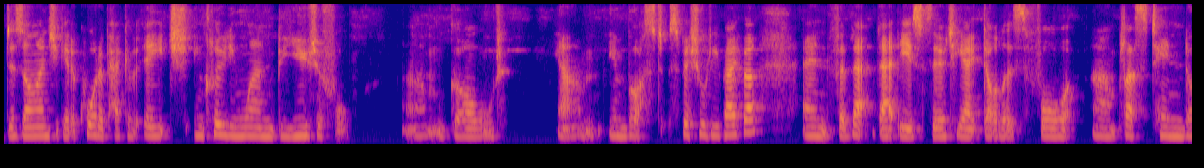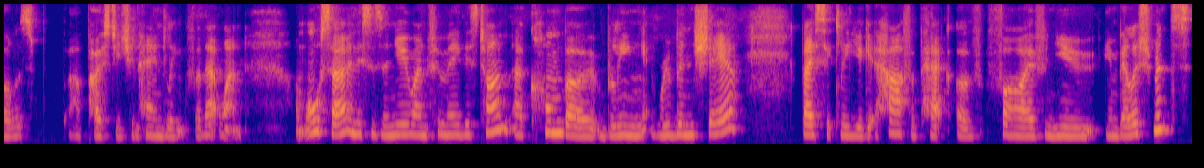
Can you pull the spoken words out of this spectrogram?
designs. You get a quarter pack of each, including one beautiful um, gold um, embossed specialty paper, and for that, that is thirty-eight dollars for um, plus ten dollars uh, postage and handling for that one. I'm also, and this is a new one for me this time, a combo bling ribbon share. Basically, you get half a pack of five new embellishments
